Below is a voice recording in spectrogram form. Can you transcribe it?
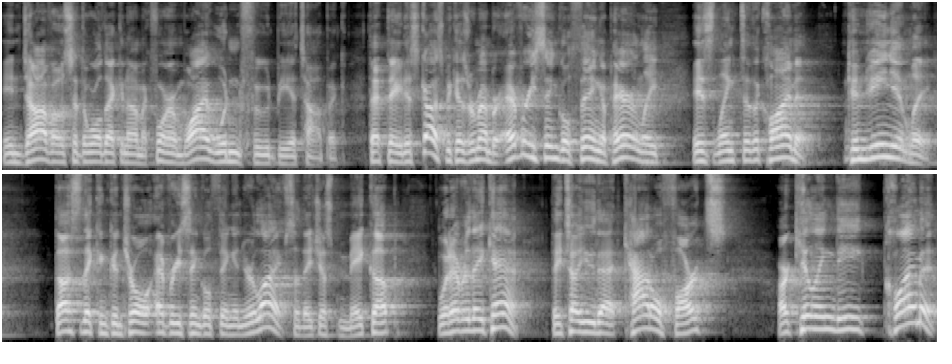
in Davos at the World Economic Forum, why wouldn't food be a topic that they discuss? Because remember, every single thing apparently is linked to the climate conveniently. Thus, they can control every single thing in your life. So they just make up whatever they can. They tell you that cattle farts are killing the climate.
